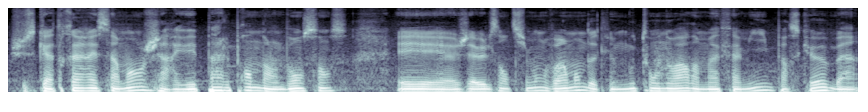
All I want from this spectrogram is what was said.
jusqu'à très récemment, j'arrivais pas à le prendre dans le bon sens et euh, j'avais le sentiment vraiment d'être le mouton noir dans ma famille parce que ben,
